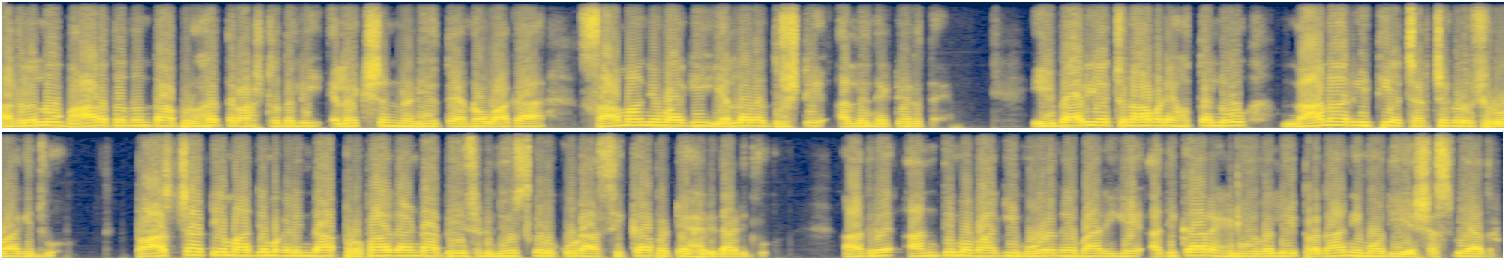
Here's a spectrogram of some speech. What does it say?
ಅದರಲ್ಲೂ ಭಾರತದಂತ ಬೃಹತ್ ರಾಷ್ಟ್ರದಲ್ಲಿ ಎಲೆಕ್ಷನ್ ನಡೆಯುತ್ತೆ ಅನ್ನೋವಾಗ ಸಾಮಾನ್ಯವಾಗಿ ಎಲ್ಲರ ದೃಷ್ಟಿ ಅಲ್ಲೇ ನೆಟ್ಟಿರುತ್ತೆ. ಈ ಬಾರಿಯ ಚುನಾವಣೆ ಹೊತ್ತಲ್ಲೂ ನಾನಾ ರೀತಿಯ ಚರ್ಚೆಗಳು ಶುರುವಾಗಿದ್ವು. ಪಾಶ್ಚಾತ್ಯ ಮಾಧ್ಯಮಗಳಿಂದ ಪ್ರೊಪಾಗಾಂಡಾ ಬೇಸ್ಡ್ ನ್ಯೂಸ್ಗಳು ಕೂಡ ಸಿಕ್ಕಾಪಟ್ಟೆ ಹರಿದಾಡಿದ್ವು. ಆದ್ರೆ ಅಂತಿಮವಾಗಿ ಮೂರನೇ ಬಾರಿಗೆ ಅಧಿಕಾರ ಹಿಡಿಯುವಲ್ಲಿ ಪ್ರಧಾನಿ ಮೋದಿ ಯಶಸ್ವಿಯಾದರು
